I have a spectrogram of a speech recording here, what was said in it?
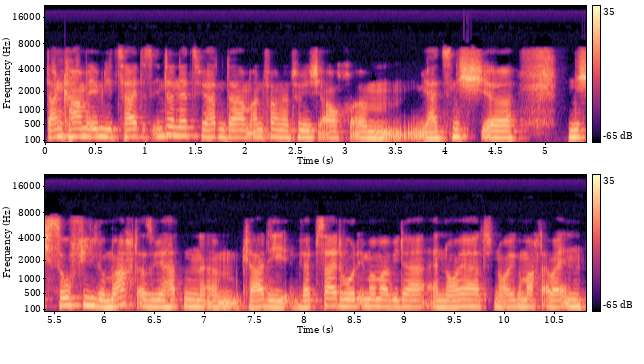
Dann kam eben die Zeit des Internets. Wir hatten da am Anfang natürlich auch ähm, ja jetzt nicht äh, nicht so viel gemacht. Also wir hatten ähm, klar die Webseite wurde immer mal wieder erneuert, neu gemacht, aber in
